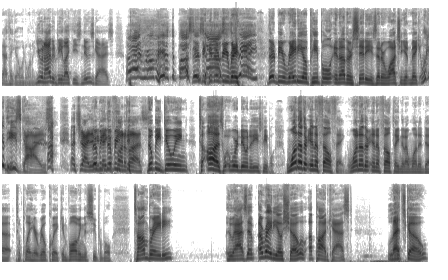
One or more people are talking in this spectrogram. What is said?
yeah, I think I would want to. you and I would be like these news guys. All right, we're over here at the bus. There'd be, there'd be ra- there'd be radio people in other cities that are watching it. Making look at these guys. That's right. They'd They'll be making they'll fun of us. They'll be doing to us what we're doing to these people. One other NFL thing. One other NFL thing that I wanted to, to play here real quick involving the Super Bowl. Tom Brady, who has a, a radio show, a podcast, Let's Go,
